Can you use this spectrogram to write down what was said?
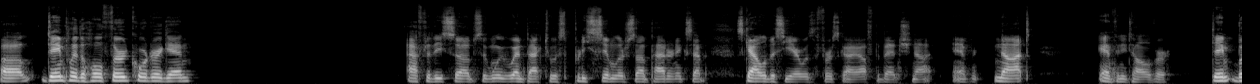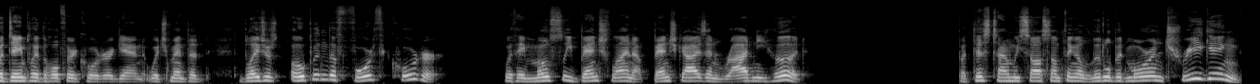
Uh, Dame played the whole third quarter again after these subs, and we went back to a pretty similar sub pattern, except Skal Labissiere was the first guy off the bench, not not Anthony Tolliver. Dame, but Dame played the whole third quarter again, which meant that the Blazers opened the fourth quarter with a mostly bench lineup, bench guys and Rodney Hood. But this time we saw something a little bit more intriguing,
